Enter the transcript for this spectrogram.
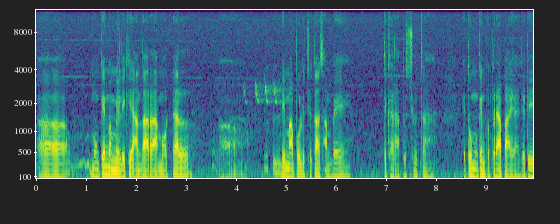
uh, mungkin memiliki antara modal uh, eh, 50 juta sampai 300 juta. Itu mungkin beberapa ya. Jadi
